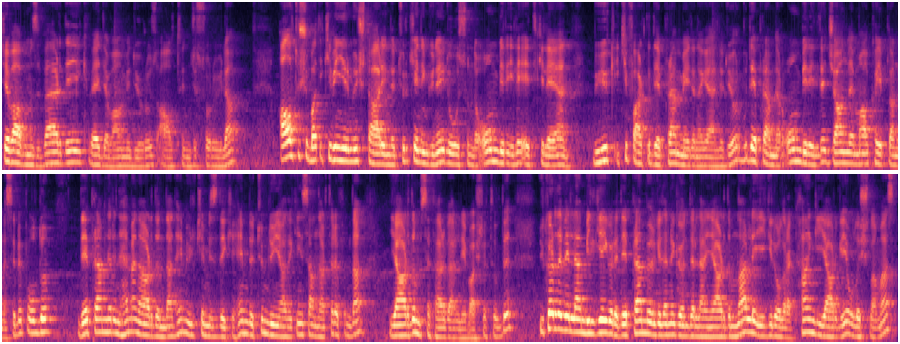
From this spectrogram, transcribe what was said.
Cevabımızı verdik ve devam ediyoruz 6. soruyla. 6 Şubat 2023 tarihinde Türkiye'nin güneydoğusunda 11 ili etkileyen büyük iki farklı deprem meydana geldi diyor. Bu depremler 11 ilde can ve mal kayıplarına sebep oldu. Depremlerin hemen ardından hem ülkemizdeki hem de tüm dünyadaki insanlar tarafından yardım seferberliği başlatıldı. Yukarıda verilen bilgiye göre deprem bölgelerine gönderilen yardımlarla ilgili olarak hangi yargıya ulaşılamaz?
